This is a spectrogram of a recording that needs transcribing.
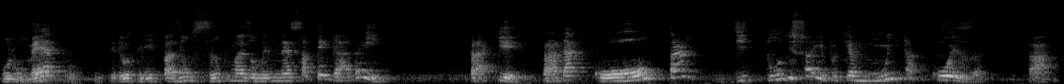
por um metro, entendeu? Eu teria que fazer um sample mais ou menos nessa pegada aí. Para quê? Para dar conta de tudo isso aí, porque é muita coisa, tá?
